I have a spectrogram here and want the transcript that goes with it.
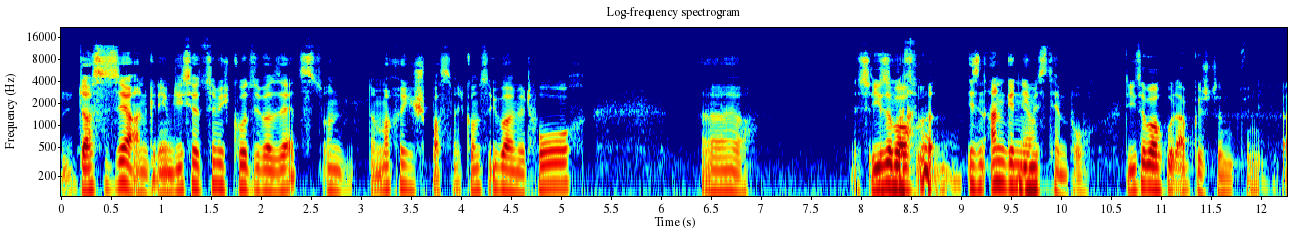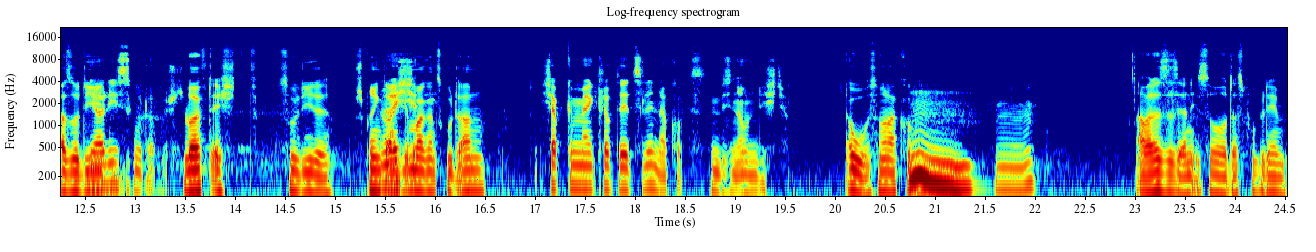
das ist sehr angenehm. Die ist ja ziemlich kurz übersetzt und da macht richtig Spaß mit. Kommst überall mit hoch. Äh, ja. Es Die ist aber auch, ist ein angenehmes Tempo. Die ist aber auch gut abgestimmt, finde ich. Also die, ja, die ist gut abgestimmt. läuft echt solide. Springt Nur eigentlich ich- immer ganz gut an. Ich habe gemerkt, ich glaube, der Zylinderkopf ist ein bisschen undicht. Oh, muss man nachgucken. Hm. Mhm. Aber das ist ja nicht so das Problem.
